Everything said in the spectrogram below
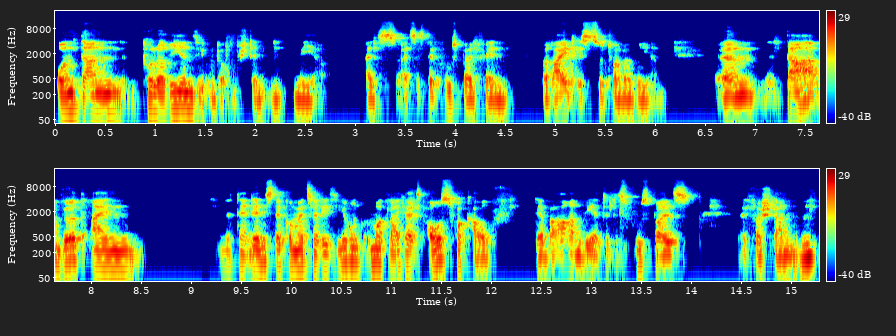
Und dann tolerieren sie unter Umständen mehr, als, als es der Fußballfan bereit ist zu tolerieren. Ähm, da wird ein, eine Tendenz der Kommerzialisierung immer gleich als Ausverkauf der wahren Werte des Fußballs äh, verstanden.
